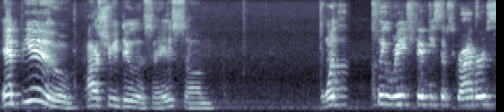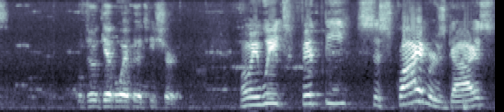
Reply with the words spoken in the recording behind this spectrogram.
if you, how should we do this, Ace? Um, Once we reach 50 subscribers, we'll do a giveaway for the T-shirt. when we reach 50 subscribers, guys,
